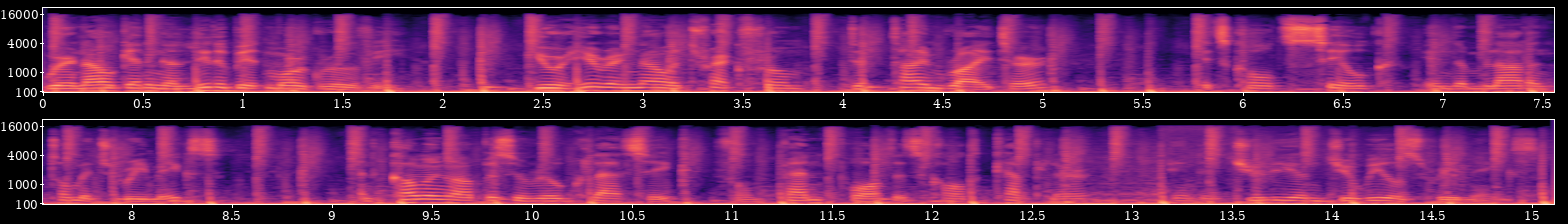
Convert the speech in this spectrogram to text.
We're now getting a little bit more groovy. You're hearing now a track from The Timewriter. It's called Silk in the Mladen Tomic remix. And coming up is a real classic from Pan Pot. It's called Kepler in the Julian Jeweils remix.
